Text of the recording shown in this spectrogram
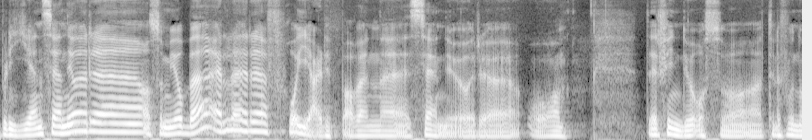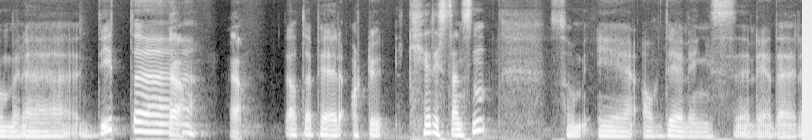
bli en senior uh, som jobber, eller få hjelp av en senior. Uh, og der finner du også telefonnummeret ditt. eh, ja. ja. Det er Per Arthur Christensen, som er avdelingsleder.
